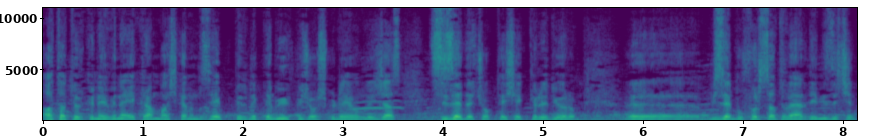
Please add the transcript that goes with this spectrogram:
Atatürk'ün evine Ekrem Başkanımızı hep birlikte büyük bir coşkuyla yollayacağız. Size de çok teşekkür ediyorum. E, bize bu fırsatı verdiğiniz için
